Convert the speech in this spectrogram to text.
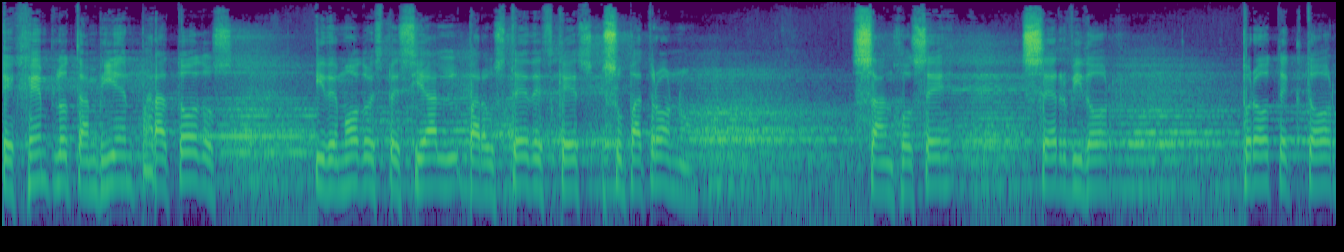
ejemplo también para todos y de modo especial para ustedes que es su patrono. San José, servidor, protector,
